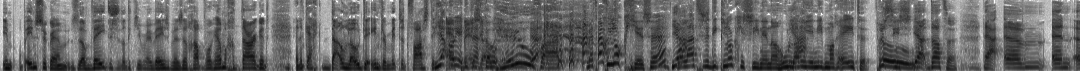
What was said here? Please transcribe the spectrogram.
in, op Instagram, dan weten ze dat ik hiermee bezig ben. Zo grappig, word ik helemaal getarget. En dan krijg ik download de intermittent fasting ja, app. Oh ja, die krijg ik ook heel ja. vaak. Met klokjes, hè? Ja. Dan laten ze die klokjes zien en dan hoe lang ja. je niet mag eten. Precies, oh. ja, dat. Nou ja, um, en uh,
